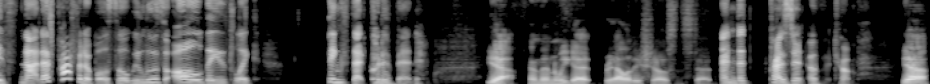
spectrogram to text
it's not as profitable. So we lose all these like things that could have been. Yeah, and then we get reality shows instead. And the president of Trump. Yeah,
